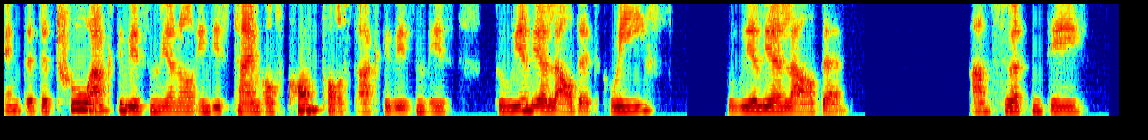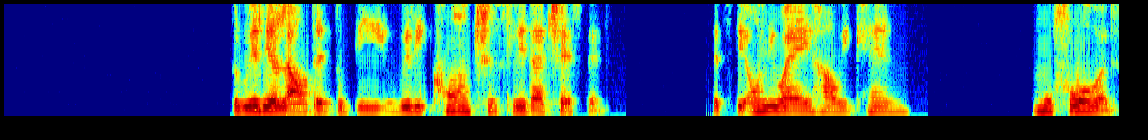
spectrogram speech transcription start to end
And that the true activism, you know, in this time of compost activism is to really allow that grief, to really allow that uncertainty, to really allow that to be really consciously digested. It's the only way how we can move forward.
